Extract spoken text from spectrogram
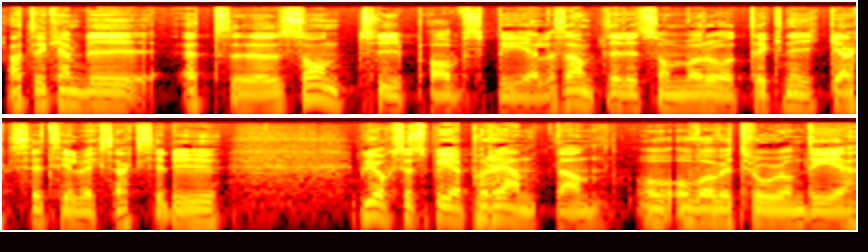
att det kan bli ett eh, sånt typ av spel, samtidigt som vadå, teknikaktier, tillväxtaktier, det är ju, blir också ett spel på räntan och, och, vad vi tror om det.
